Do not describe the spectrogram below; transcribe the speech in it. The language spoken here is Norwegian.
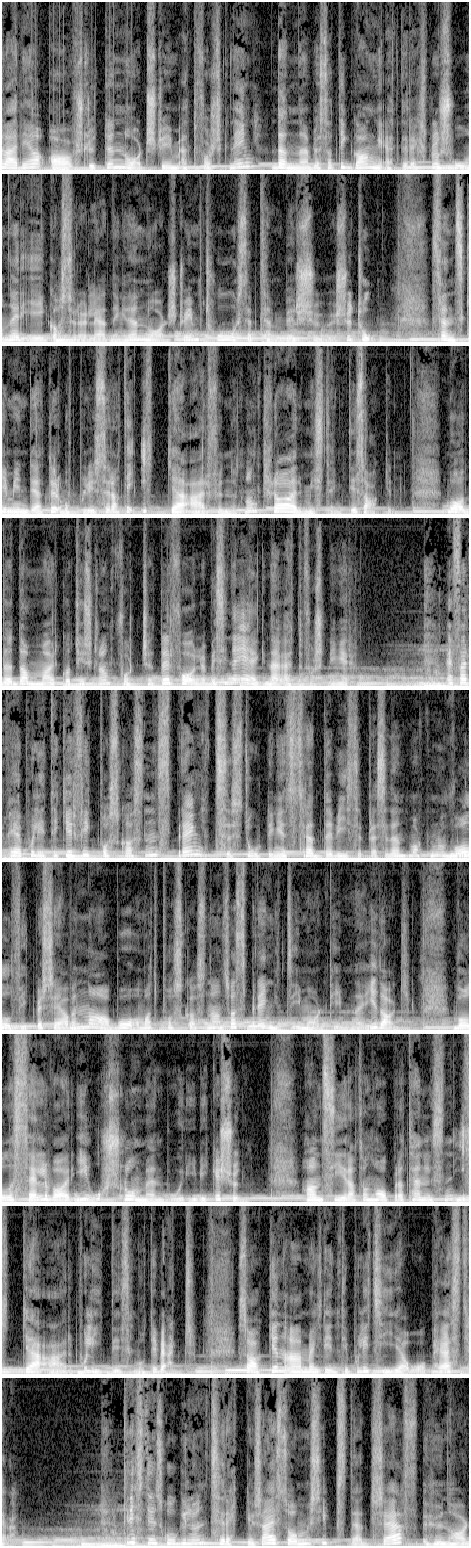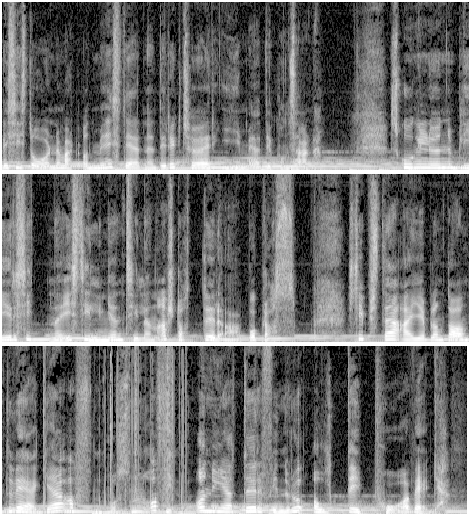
Sverige avslutter Nord Stream-etterforskning. Denne ble satt i gang etter eksplosjoner i gassrørledningene Nord Stream 2 september 2022. Svenske myndigheter opplyser at det ikke er funnet noen klar mistenkt i saken. Både Danmark og Tyskland fortsetter foreløpig sine egne etterforskninger. Frp-politiker fikk postkassen sprengt. Stortingets tredje visepresident Morten Wold fikk beskjed av en nabo om at postkassen hans var sprengt i morgentimene i dag. Wold selv var i Oslo, men bor i Vikersund. Han sier at han håper at hendelsen ikke er politisk motivert. Saken er meldt inn til politiet og PST. Kristin Skogen Lund trekker seg som Skipsted-sjef. Hun har de siste årene vært administrerende direktør i mediekonsernet. Skogen Lund blir sittende i stillingen til en erstatter er på plass. Skipsted eier bl.a. VG, Aftenposten og Finn. Og nyheter finner du alltid på VG.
